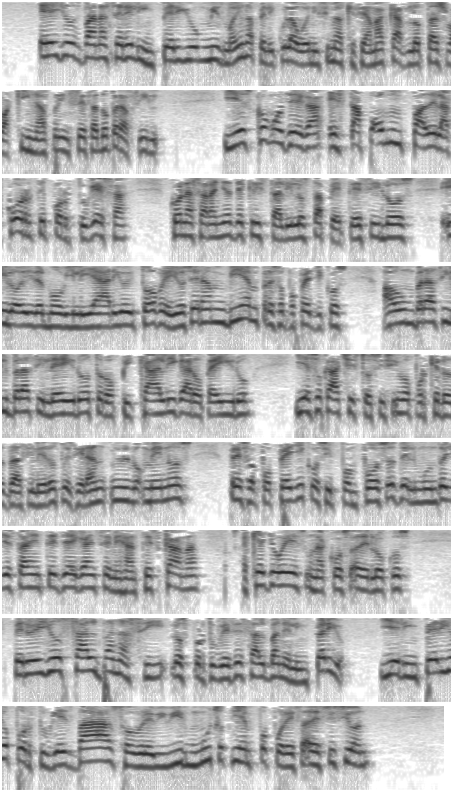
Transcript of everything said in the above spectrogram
ellos van a ser el imperio mismo. Hay una película buenísima que se llama Carlota Joaquina, Princesa de Brasil, y es como llega esta pompa de la corte portuguesa con las arañas de cristal y los tapetes y los y lo y del mobiliario y todo. Ellos eran bien presopopélicos a un Brasil brasileiro, tropical y garoteiro. Y eso queda chistosísimo porque los brasileros pues eran lo menos presopopélicos y pomposos del mundo y esta gente llega en semejante escama Aquello es una cosa de locos, pero ellos salvan así, los portugueses salvan el imperio. Y el imperio portugués va a sobrevivir mucho tiempo por esa decisión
